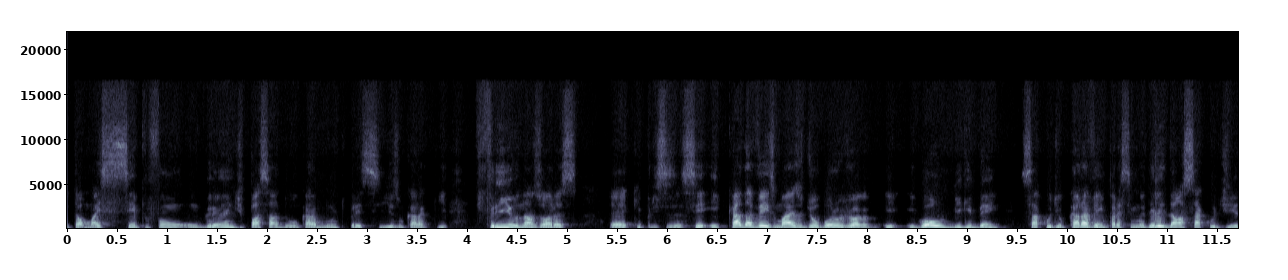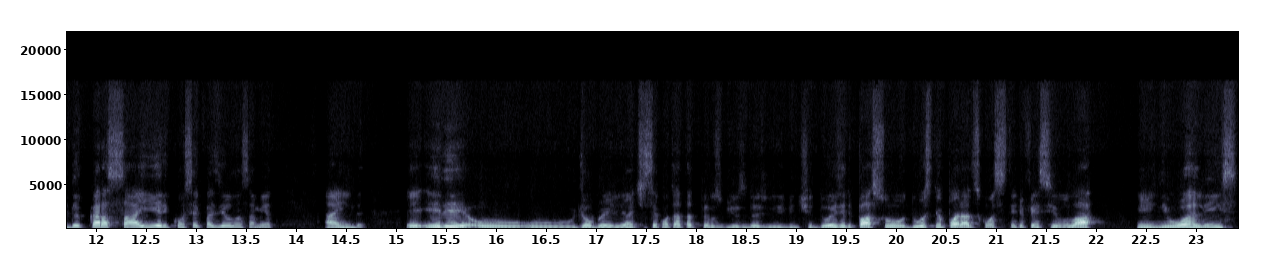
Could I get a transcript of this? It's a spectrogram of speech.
e tal, mas sempre foi um, um grande passador, um cara muito preciso, um cara que frio nas horas é, que precisa ser, e cada vez mais o Joe Burrow joga igual o Big Ben, sacudir, o cara vem para cima dele, dá uma sacudida, o cara sai e ele consegue fazer o lançamento ainda. Ele, o, o Joe Brady, antes de ser contratado pelos Bills em 2022, ele passou duas temporadas como assistente ofensivo lá em New Orleans,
